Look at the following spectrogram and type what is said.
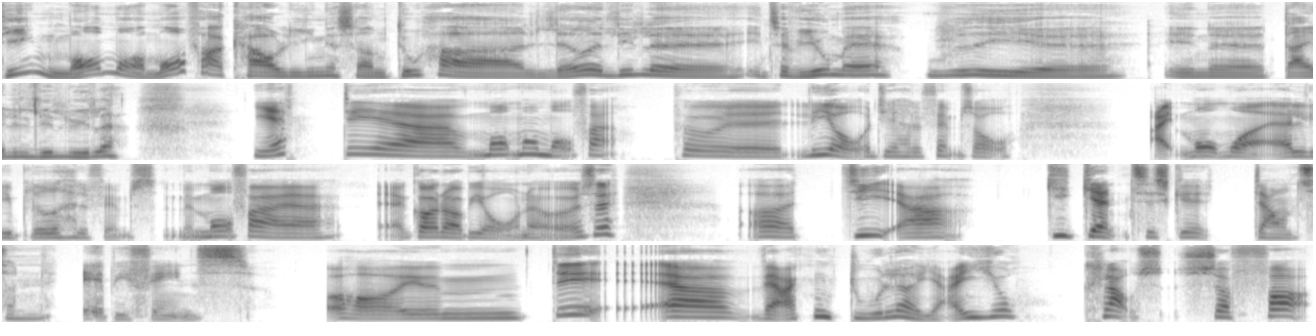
din mormor og morfar, Karoline, som du har lavet et lille interview med ude i øh, en øh, dejlig lille villa. Ja, det er mormor og morfar på øh, lige over de 90 år. Ej, mormor er lige blevet 90, men morfar er, er godt op i årene også. Og de er gigantiske Downton Abbey-fans. Og øhm, det er hverken du eller jeg jo, Claus. Så for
